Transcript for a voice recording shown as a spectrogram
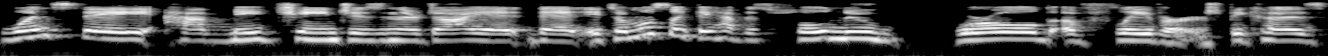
once they have made changes in their diet that it's almost like they have this whole new world of flavors because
